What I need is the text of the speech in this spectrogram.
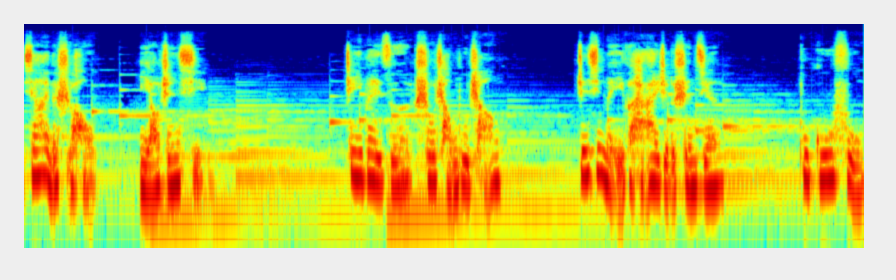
相爱的时候也要珍惜。这一辈子说长不长，珍惜每一个还爱着的瞬间，不辜负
